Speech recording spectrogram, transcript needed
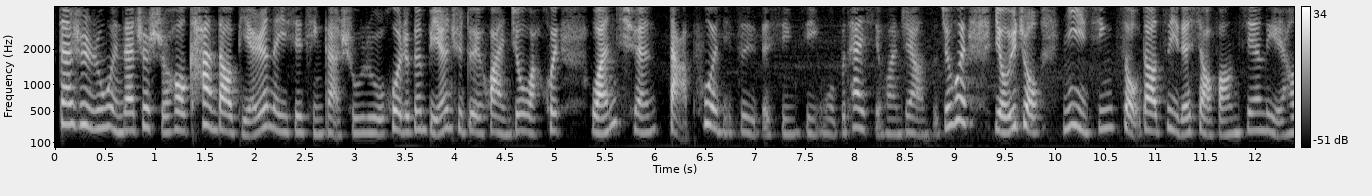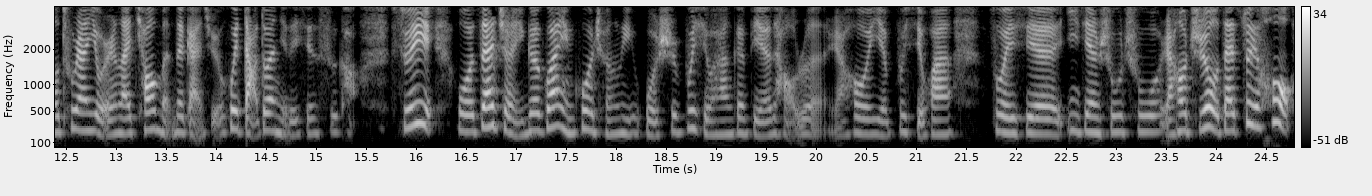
但是如果你在这时候看到别人的一些情感输入，或者跟别人去对话，你就完会完全打破你自己的心境。我不太喜欢这样子，就会有一种你已经走到自己的小房间里，然后突然有人来敲门的感觉，会打断你的一些思考。所以我在整一个观影过程里，我是不喜欢跟别人讨论，然后也不喜欢。做一些意见输出，然后只有在最后，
